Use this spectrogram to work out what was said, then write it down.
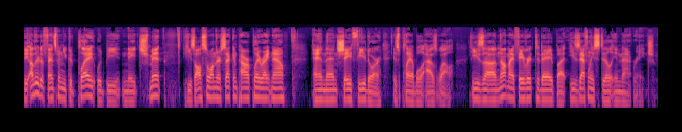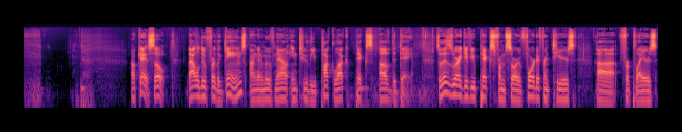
The other defenseman you could play would be Nate Schmidt. He's also on their second power play right now. And then Shea Theodore is playable as well. He's uh, not my favorite today, but he's definitely still in that range. Okay, so that will do for the games. I'm going to move now into the puck luck picks of the day. So this is where I give you picks from sort of four different tiers uh, for players.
